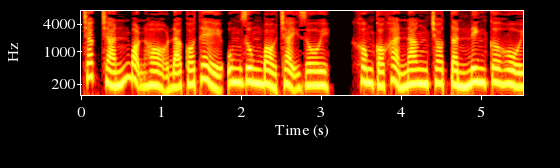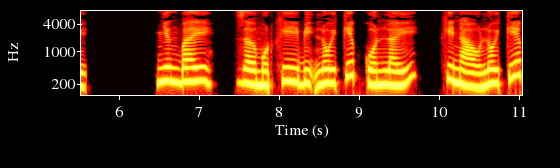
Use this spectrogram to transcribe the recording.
chắc chắn bọn họ đã có thể ung dung bỏ chạy rồi, không có khả năng cho Tần Ninh cơ hội. Nhưng bây, giờ một khi bị lôi kiếp cuốn lấy, khi nào lôi kiếp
